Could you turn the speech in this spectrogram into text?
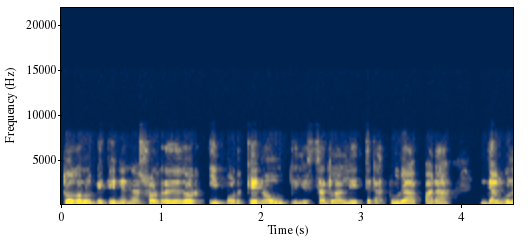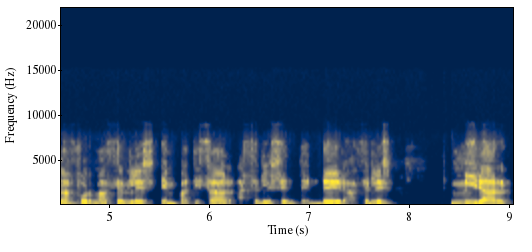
todo lo que tienen a su alrededor y por qué no utilizar la literatura para de alguna forma hacerles empatizar, hacerles entender, hacerles mirar,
